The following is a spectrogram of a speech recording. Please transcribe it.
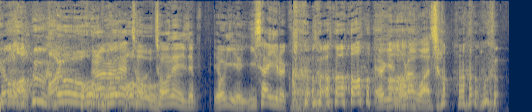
형, 아유, 그러면 저. 저는 이제 여기 이 사이를 걸어야죠. 여기 뭐라고 하죠?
